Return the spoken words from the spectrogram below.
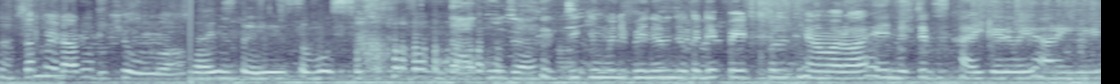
सफ़र ॾाढो ॾुखियो हूंदो आहे समोसा। दादू जेकी मुंहिंजी भेनरुनि जो कॾहिं पेट फुल थियण वारो आहे हिन चिप्स खाई करे वई हाणे इहे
